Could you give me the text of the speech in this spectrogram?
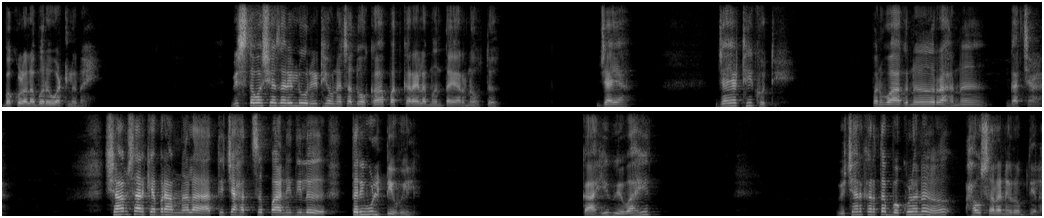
बकुळाला बरं वाटलं नाही. विस्तव शेजारी लोणी ठेवण्याचा धोका पत्करायला मन तयार नव्हतं. जया जया ठीक होती. पण वागणं राहणं गाचाळ श्यामसारख्या ब्राह्मणाला तिच्या हातचं पाणी दिलं तरी उलटी होईल. काही विवाहित विचार करता बकुळानं हौसाला निरोप दिला.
